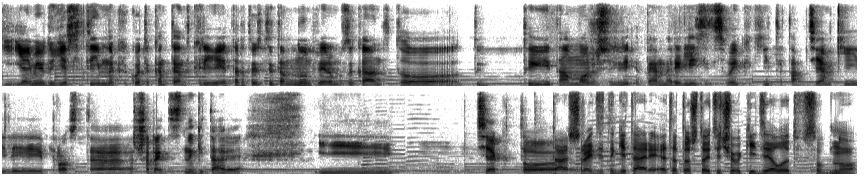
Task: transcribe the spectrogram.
Я имею в виду, если ты именно какой-то content creator, то есть ты там, ну, например, музыкант, то ты, ты там можешь прям релизить свои какие-то там темки или просто шредить на гитаре. И те, кто... Да, шредить на гитаре. Это то, что эти чуваки делают, в, ну,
